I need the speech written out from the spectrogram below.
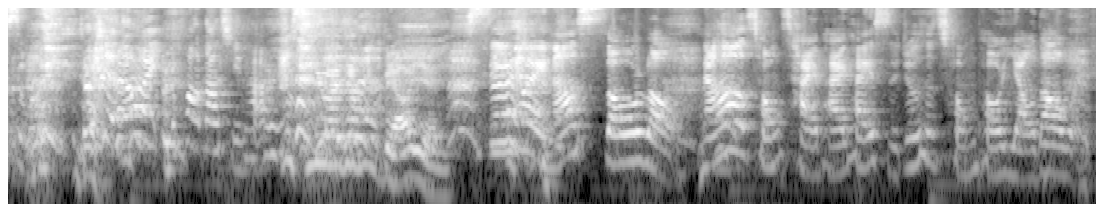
什么？而且他会放到其他人。，C 位就不表演，C 位，然后 solo，然后从彩排开始就是从头摇到尾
